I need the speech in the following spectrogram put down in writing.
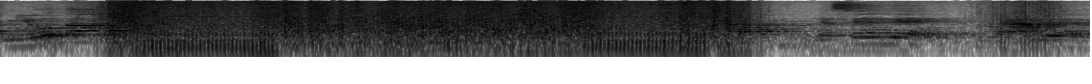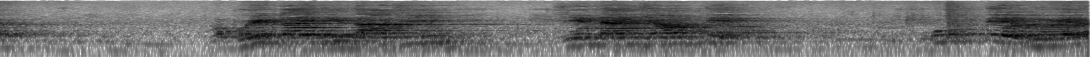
အမျိုးသား20နဲ့9မဲမကွေးတိုင်းဒေသကြီးရ င်နံချောင်းတစ်ဦးတင်လွယ်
